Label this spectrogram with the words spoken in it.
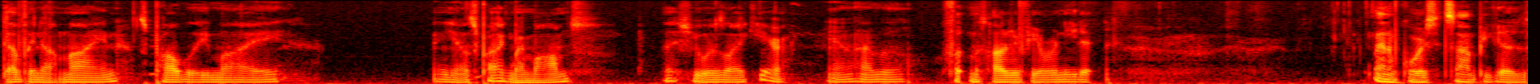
definitely not mine. It's probably my, you know, it's probably my mom's. That she was like, here, you know, have a foot massager if you ever need it. And of course, it's not because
